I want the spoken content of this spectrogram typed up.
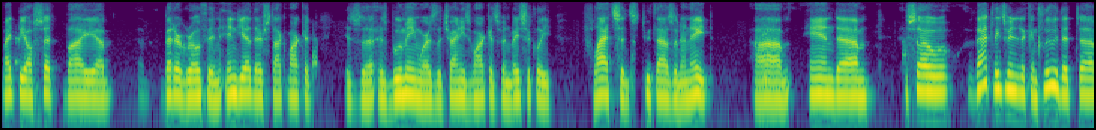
might be offset by better growth in India. Their stock market is is booming, whereas the Chinese market's been basically flat since 2008. Um, and um, so that leads me to conclude that uh,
